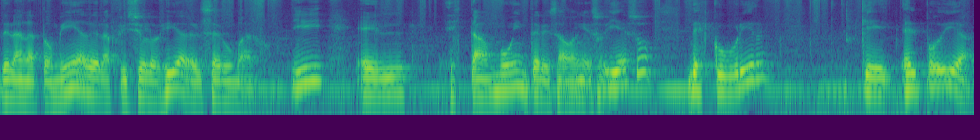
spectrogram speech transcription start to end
de la anatomía, de la fisiología del ser humano. Y él está muy interesado en eso. Y eso, descubrir que él podía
